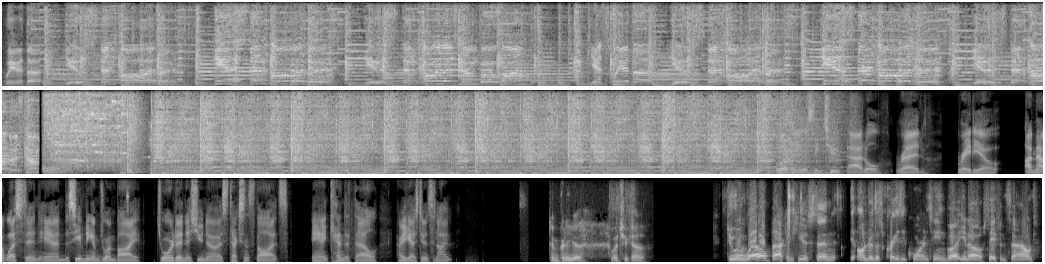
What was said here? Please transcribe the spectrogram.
We're the Houston Oilers. Houston Oilers. Houston Oilers number one. Yes, we're the Houston Oilers. Houston Oilers. Houston Oilers number Hello. You're listening to Battle Red Radio. I'm Matt Weston, and this evening I'm joined by Jordan, as you know, as Texans Thoughts, and Kenneth L. How are you guys doing tonight? Doing pretty good. How about you, Kev? Doing well back in Houston under this crazy quarantine, but you know, safe and sound.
